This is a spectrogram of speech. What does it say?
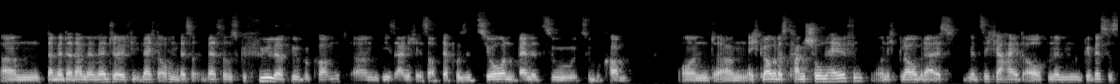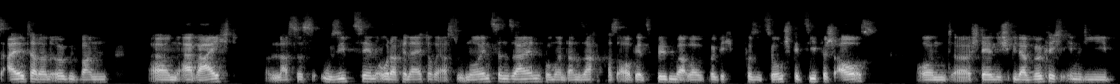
ähm, damit er dann eventuell vielleicht auch ein besser, besseres Gefühl dafür bekommt, ähm, wie es eigentlich ist, auf der Position Bälle zu, zu bekommen. Und ähm, ich glaube, das kann schon helfen. Und ich glaube, da ist mit Sicherheit auch ein gewisses Alter dann irgendwann ähm, erreicht. Lass es U17 oder vielleicht auch erst U19 sein, wo man dann sagt, pass auf, jetzt bilden wir aber wirklich positionsspezifisch aus und äh, stellen die Spieler wirklich in die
